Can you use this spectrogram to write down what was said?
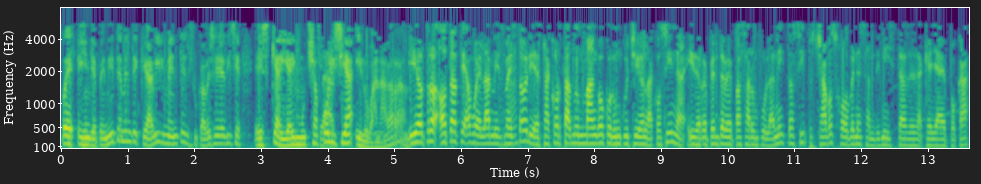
Pues, independientemente que hábilmente en su cabeza ella dice, es que ahí hay mucha Claro. policía y lo van a agarrar. Y otro, otra tía abuela, misma historia, está cortando un mango con un cuchillo en la cocina y de repente ve pasar un fulanito así, pues chavos jóvenes sandinistas desde aquella época,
